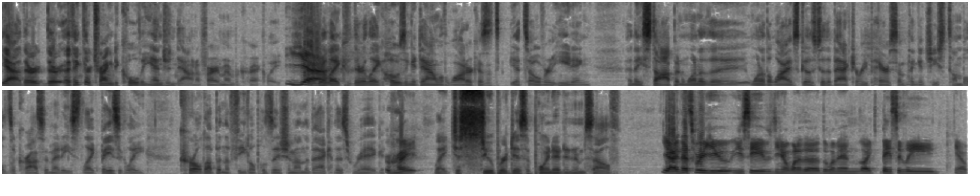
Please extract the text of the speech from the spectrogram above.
Yeah. They're they're. I think they're trying to cool the engine down, if I remember correctly. Yeah, They're like they're like hosing it down with water because it's it's overheating, and they stop. And one of the one of the wives goes to the back to repair something, and she stumbles across him, and he's like basically curled up in the fetal position on the back of this rig, right. like just super disappointed in himself. Yeah, and that's where you you see you know one of the the women like basically you know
